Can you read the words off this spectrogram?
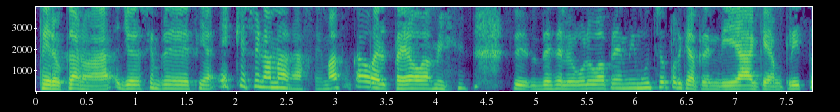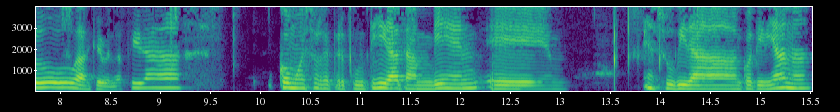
Pero claro, yo siempre decía, es que soy la más gafe, me ha tocado el peor a mí. Sí, desde luego luego aprendí mucho porque aprendí a qué amplitud, a qué velocidad, cómo eso repercutía también eh, en su vida cotidiana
